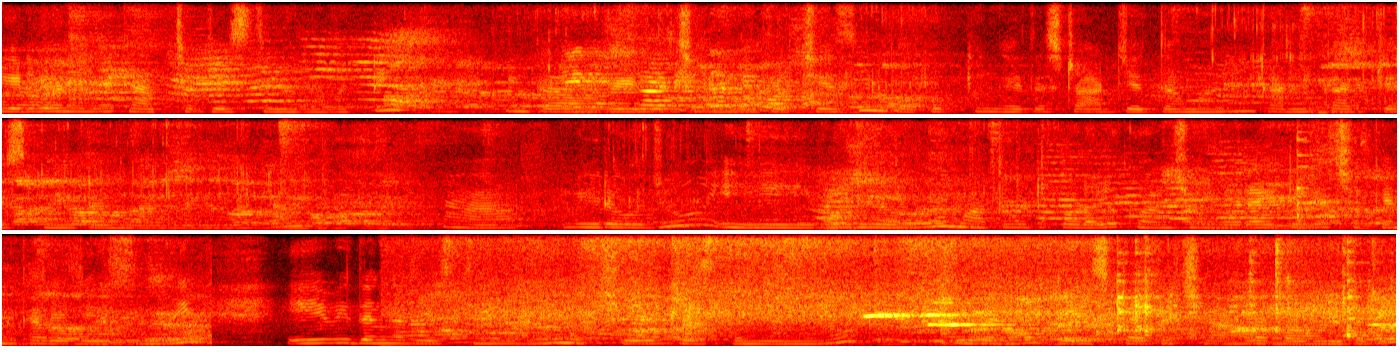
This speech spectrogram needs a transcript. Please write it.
వీడియో నేనే క్యాప్చర్ చేస్తున్నాను కాబట్టి ఇంకా వీడియో ఛానల్కి వచ్చేసి ఇంకా కుకింగ్ అయితే స్టార్ట్ చేద్దామని ఇంకా అన్నీ కట్ చేసుకుంటా ఉన్నాను అనమాట ఈరోజు ఈ వీడియోలో మా తోటి కూడా కొంచెం వెరైటీగా చికెన్ కర్రీ చేసింది. ఏ విధంగా చేస్తున్నానని మీకు షేర్ చేస్తున్నాను నేను. ఇవన్నీ టేస్ట్ అయితే చాలా బాగుంటుంది.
